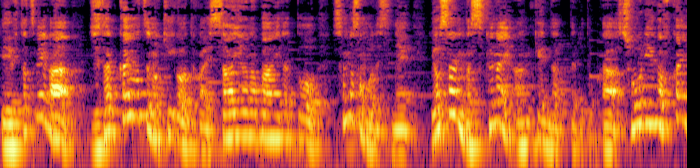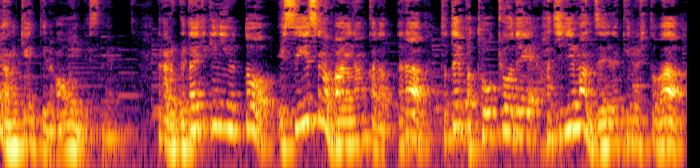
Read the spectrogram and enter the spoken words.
で、二つ目が、自宅開発の企業とか SI 用の場合だと、そもそもですね、予算が少ない案件だったりとか、省流が深い案件っていうのが多いんですね。だから具体的に言うと SES の場合なんかだったら例えば東京で80万税抜きの人は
